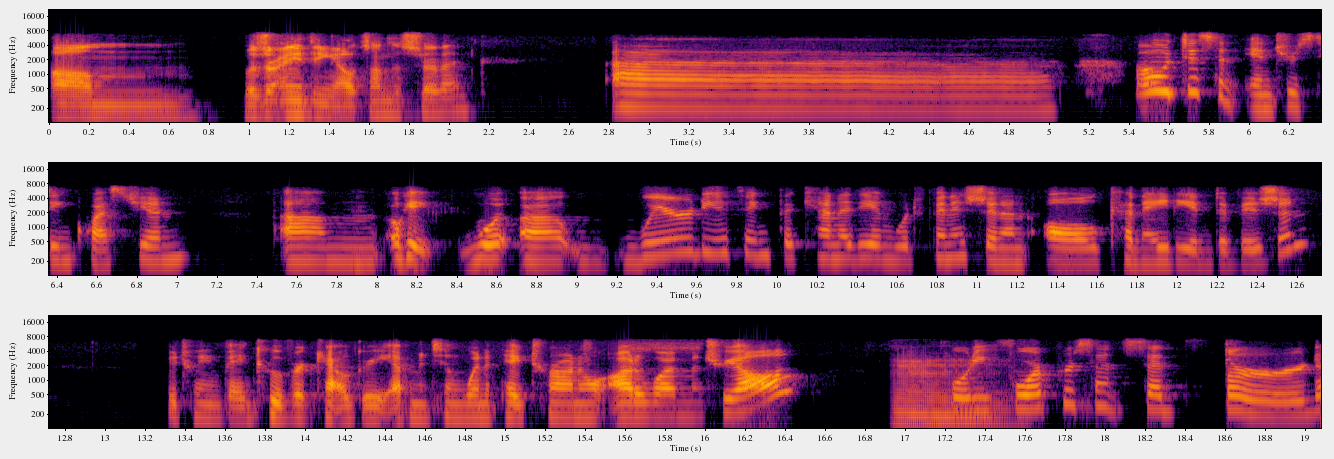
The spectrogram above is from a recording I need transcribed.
Um, was there anything else on the survey? Uh, oh, just an interesting question. Um, okay, wh- uh, where do you think the Canadian would finish in an all Canadian division between Vancouver, Calgary, Edmonton, Winnipeg, Toronto, Ottawa, and Montreal? Hmm. 44% said third,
